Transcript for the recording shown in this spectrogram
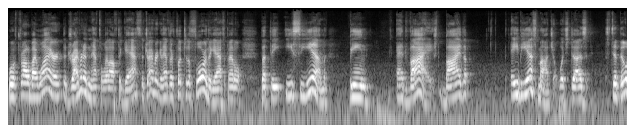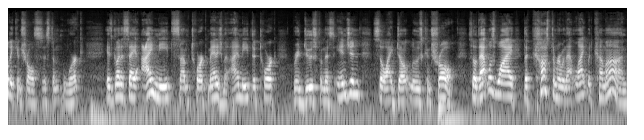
Well, with throttle by wire, the driver doesn't have to let off the gas. The driver can have their foot to the floor on the gas pedal. But the ECM being advised by the ABS module, which does stability control system work, is going to say, I need some torque management. I need the torque reduced from this engine so I don't lose control. So that was why the customer, when that light would come on,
